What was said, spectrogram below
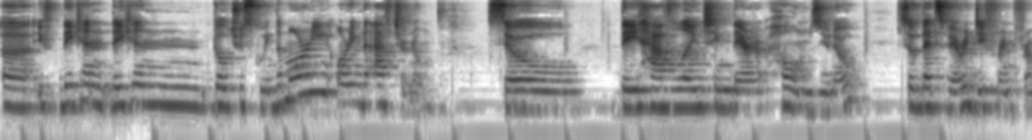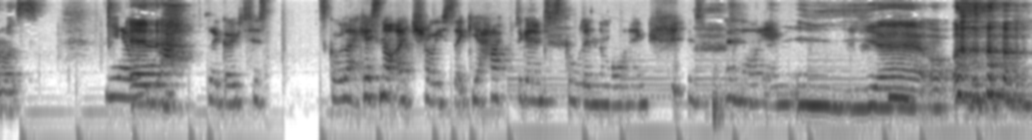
uh, if they can they can go to school in the morning or in the afternoon. So they have lunch in their homes, you know. So that's very different from us. Yeah, And- we have to go to school. Like it's not a choice. Like you have to go into school in the morning. It's annoying. Yeah. oh.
